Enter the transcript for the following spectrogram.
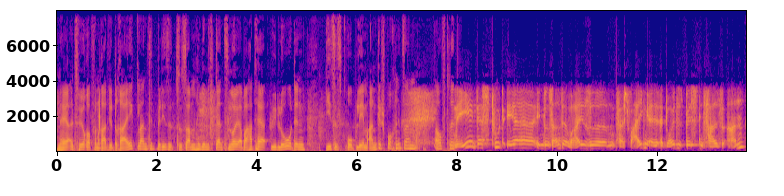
Naja, als Hörer von Radio Dreieckland sind mir diese Zusammenhänge nicht ganz neu, aber hat Herr Hulot denn dieses Problem angesprochen in seinem Auftritt? Nee, das tut er interessanterweise verschweigen. Er, deutet bestenfalls an.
